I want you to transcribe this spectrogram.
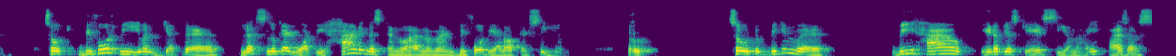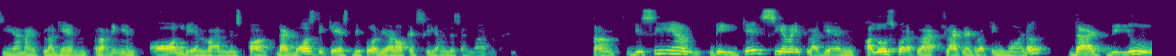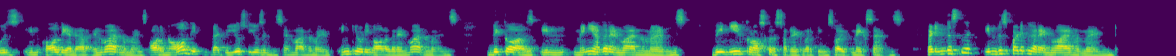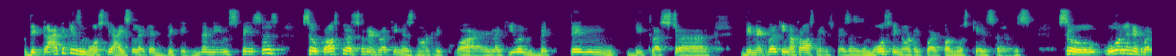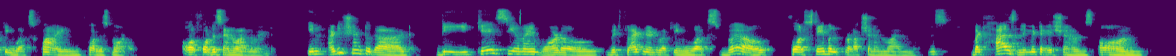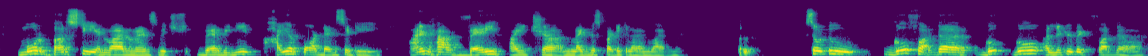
So before we even get there, let's look at what we had in this environment before we adopted Cilium. So to begin with, we have AWS K8 as our CNI plugin running in all the environments. Or that was the case before we adopted Cilium in this environment. Um, the Cilium, the K8 CNI plugin allows for a flat networking model that we use in all the other environments or in all the that we used to use in this environment, including all other environments, because in many other environments, we need cross-cluster networking, so it makes sense. But in this, in this particular environment, the traffic is mostly isolated within the namespaces. So cross-cluster networking is not required. Like even within the cluster, the networking across namespaces is mostly not required for most cases. So overlay networking works fine for this model or for this environment. In addition to that, the KCNI model with flat networking works well for stable production environments, but has limitations on more bursty environments, which where we need higher pod density and have very high churn like this particular environment. So to go further, go, go a little bit further,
